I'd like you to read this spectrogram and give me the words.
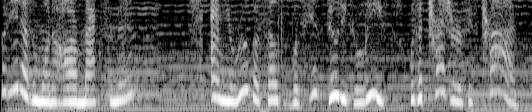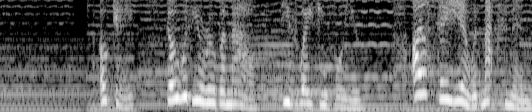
But he doesn't want to harm Maximin. And Yoruba felt it was his duty to leave with the treasure of his tribe. Okay, go with Yoruba now. He's waiting for you. I'll stay here with Maximin.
